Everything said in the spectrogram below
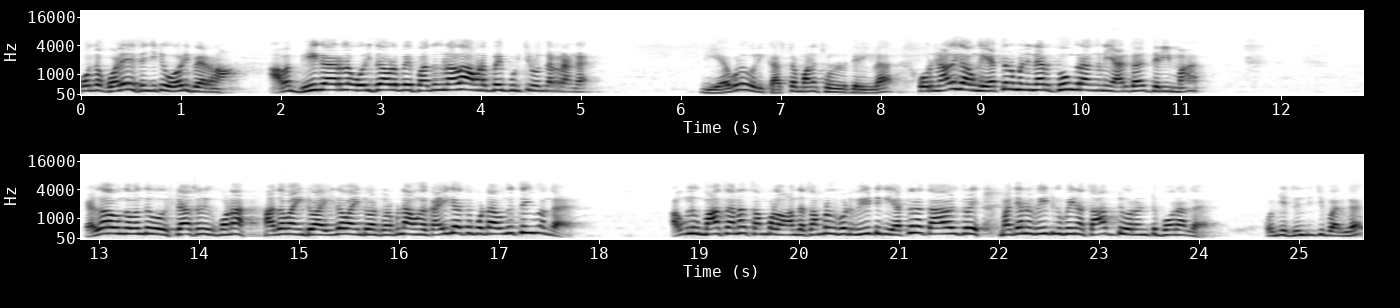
ஒருத்தன் கொலையை செஞ்சுட்டு ஓடி போயிடுறான். அவன் பீகாரில் ஒரிசாவில் போய் பதுங்கினாலும் அவனை போய் பிடிச்சிட்டு வந்துடுறாங்க. இது எவ்வளோ ஒரு கஷ்டமான சூழ்நிலை தெரியுங்களா? ஒரு நாளைக்கு அவங்க எத்தனை மணி நேரம் தூங்குறாங்கன்னு யாருக்காவது தெரியுமா? ஏதோ அவங்க வந்து ஒரு ஸ்டேஷனுக்கு போனால் அதை வாங்கிட்டு வா இதை வாங்கிட்டு வான்னு சொன்னப்போ அவங்க கை காசு போட்டால் அவங்க செய்வாங்க. அவங்களுக்கு மாதம் ஆனால் சம்பளம். அந்த சம்பளத்தை போட்டு வீட்டுக்கு எத்தனை காவல்துறை மத்தியானம் வீட்டுக்கு போய் நான் சாப்பிட்டு வரேன்ட்டு போகிறாங்க கொஞ்சம் சிந்திச்சு பாருங்கள்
